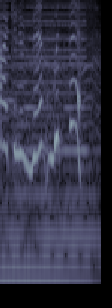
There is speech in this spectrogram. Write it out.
I can invent with this.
